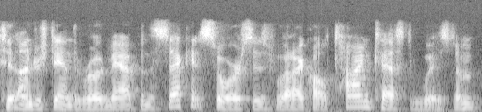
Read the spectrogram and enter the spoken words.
to understand the roadmap. And the second source is what I call time tested wisdom.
